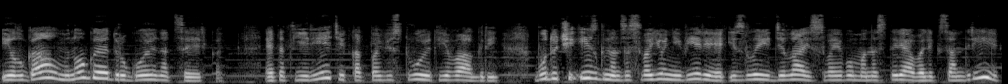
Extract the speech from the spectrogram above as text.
и лгал многое другое на церковь. Этот еретик, как повествует Евагрий, будучи изгнан за свое неверие и злые дела из своего монастыря в Александрии,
